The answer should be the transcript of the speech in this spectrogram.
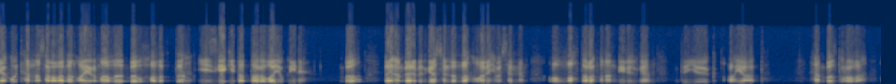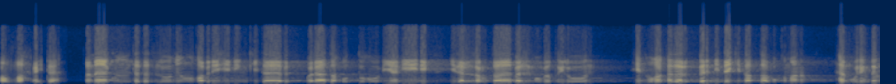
Яһуд һәм насаралардан айырмалы был халыҡтың изге китаптары ла юҡ ине. бирелгән бөйөк аят. Һәм был турала Аллаһ әйтә: "Ама кунта татлу мин qablihi min kitab wa la takhuttuhu bi yaminik idhan lartaba al-mubtilun." Һин уға кадәр бер ниндәй китап та укыманың һәм үҙеңдең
